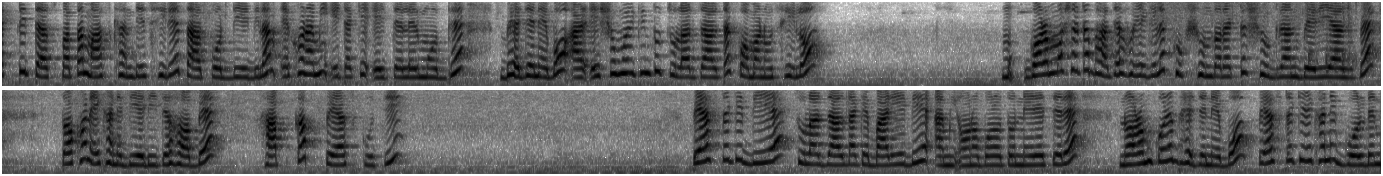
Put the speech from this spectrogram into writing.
একটি তেজপাতা মাঝখান দিয়ে ছিঁড়ে তারপর দিয়ে দিলাম। এখন আমি এটাকে এই তেলের মধ্যে ভেজে নেব। আর এ সময় কিন্তু চুলার জালটা কমানো ছিল। গরম মশলাটা ভাজা হয়ে গেলে খুব সুন্দর একটা সুগ্রান বেরিয়ে আসবে। তখন এখানে দিয়ে দিতে হবে হাফ কাপ পেঁয়াজ কুচি। পেঁয়াজটাকে দিয়ে চুলার জালটাকে বাড়িয়ে দিয়ে আমি অনবরত নেড়ে চেড়ে নরম করে ভেজে নেব। পেঁয়াজটাকে এখানে গোল্ডেন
